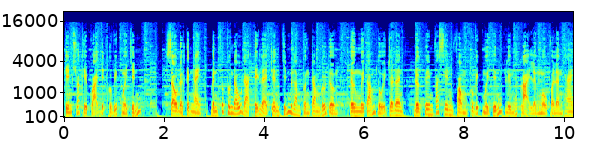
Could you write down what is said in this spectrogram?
kiểm soát hiệu quả dịch COVID-19. Sau đợt tiêm này, Bình Phước phấn đấu đạt tỷ lệ trên 95% đối tượng từ 18 tuổi trở lên được tiêm vaccine phòng COVID-19 liều nhắc lại lần 1 và lần 2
